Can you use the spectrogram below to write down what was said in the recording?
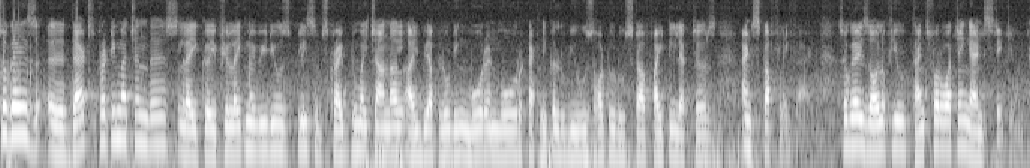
so guys uh, that's pretty much in this. Like uh, if you like my videos please subscribe to my channel. I'll be uploading more and more technical reviews how to do stuff it lectures and stuff like that. So guys all of you thanks for watching and stay tuned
